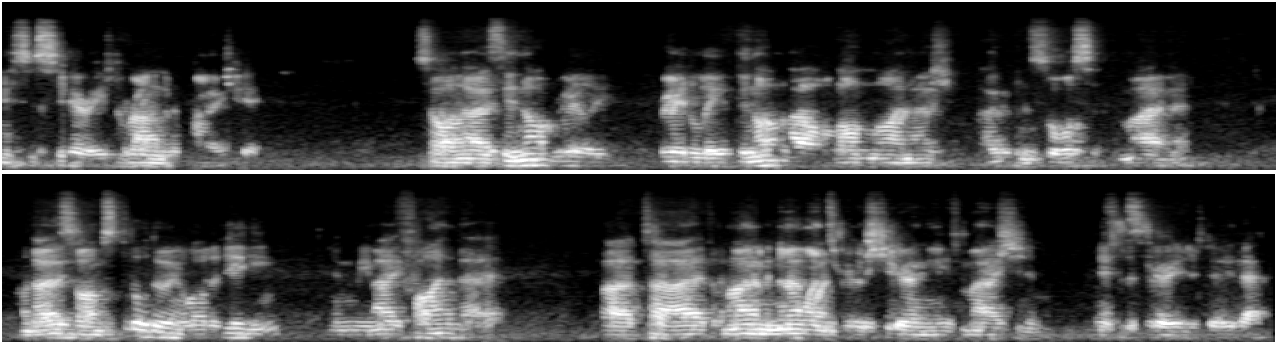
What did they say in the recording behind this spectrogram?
necessary to run the project. So I those, they're not really readily, they're not available online, open source at the moment. I know, so I'm still doing a lot of digging, and we may find that. But uh, at the moment, no one's really sharing the information necessary to do that.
